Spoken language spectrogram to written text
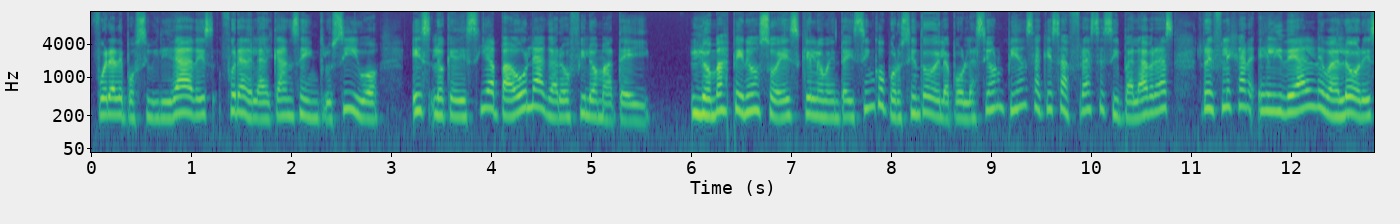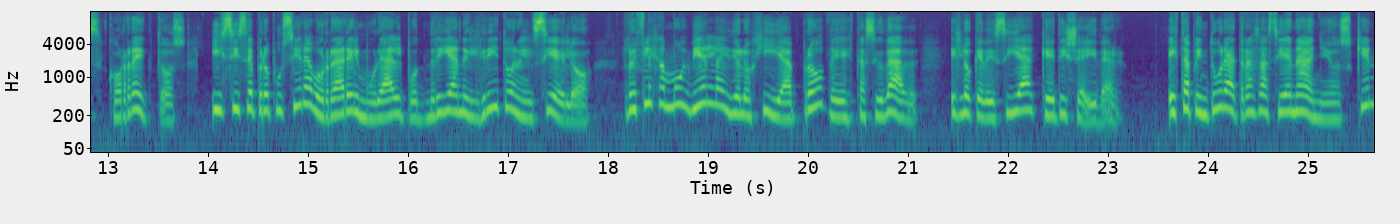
fuera de posibilidades, fuera del alcance inclusivo, es lo que decía Paola Garofilo Matei. Lo más penoso es que el 95% de la población piensa que esas frases y palabras reflejan el ideal de valores correctos, y si se propusiera borrar el mural pondrían el grito en el cielo refleja muy bien la ideología pro de esta ciudad, es lo que decía Katie Shader. Esta pintura atrasa 100 años. ¿Quién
